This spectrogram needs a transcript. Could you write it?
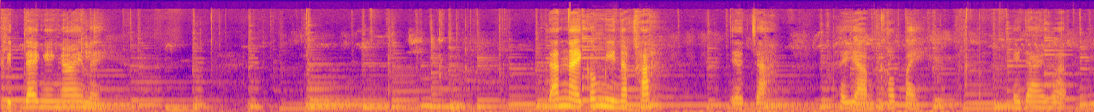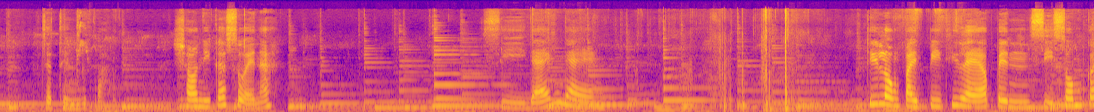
คลิปได้ง่าย ๆเลย ด้านในก็มีนะคะ เดี๋ยวจะพยายามเข้าไป ให้ได้ว่าจะถึงหรือเปล่า ช่อนี้ก็สวยนะ สีแดงแดงที่ลงไปปีที่แล้วเป็นสีส้มก็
